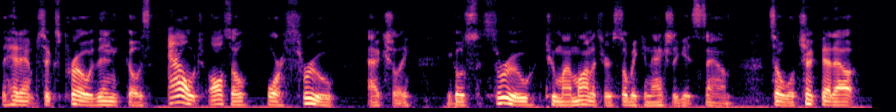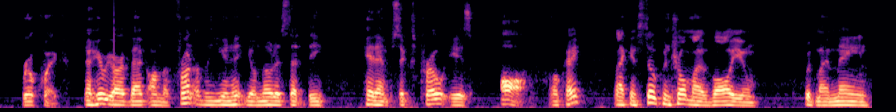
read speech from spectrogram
the Headamp 6 Pro then goes out also or through actually it goes through to my monitor so we can actually get sound so we'll check that out real quick now here we are back on the front of the unit you'll notice that the Headamp 6 Pro is off okay and I can still control my volume with my main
